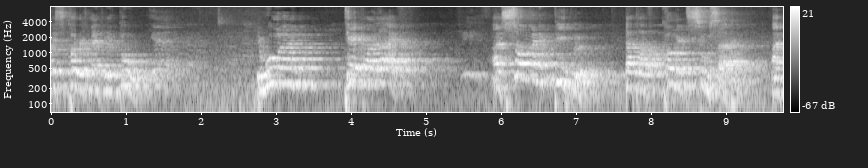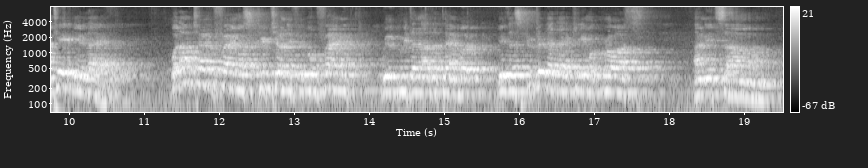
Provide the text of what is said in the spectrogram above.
discouragement will do. The woman take her life. And so many people that have committed suicide and take their life. Well, I'm trying to find a scripture, and if you don't find it, we'll do it another time. But there's a scripture that I came across, and it's um,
